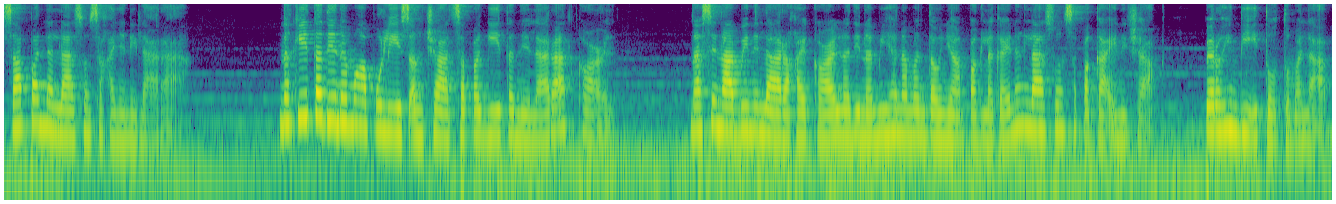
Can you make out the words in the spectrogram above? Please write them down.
sa panlalason sa kanya ni Lara. Nakita din ng mga pulis ang chat sa pagitan ni Lara at Carl na sinabi ni Lara kay Carl na dinamihan naman daw niya ang paglagay ng lason sa pagkain ni Jack pero hindi ito tumalab.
